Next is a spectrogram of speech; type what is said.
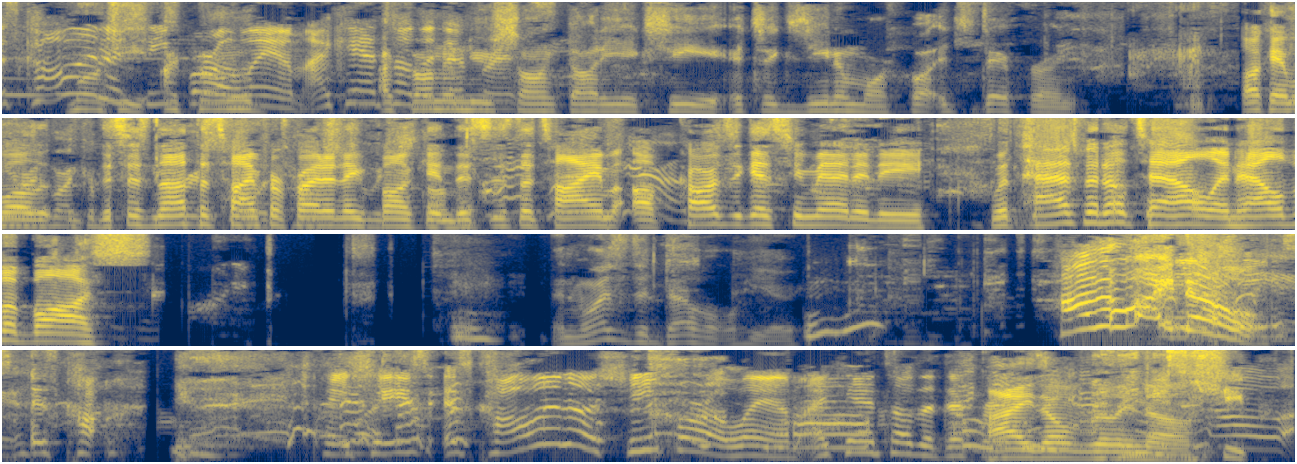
is Colin a sheep I or a found lamb? I can't I tell found the a new difference. Sonic.exe. It's a xenomorph, but it's different. Okay, well, had, like, this is not the time for attached Friday to Night Funkin'. This is the time of Cards Against Humanity with Hazbin Hotel and Helluva Boss. And why is the devil here? How do I know? Chase, is Col- hey, Chase, is Colin a sheep or a lamb? I can't tell the difference. I don't really think he's know. a sheep. Oh,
